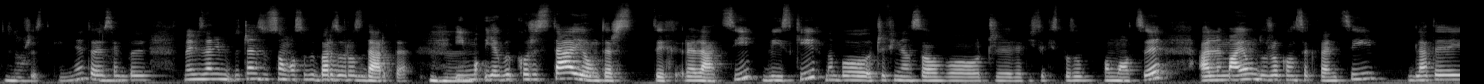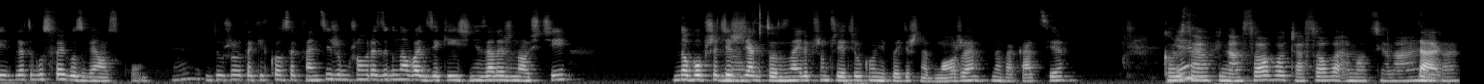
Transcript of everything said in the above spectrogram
w tym no. wszystkim, nie? To jest no. jakby, moim zdaniem często są osoby bardzo rozdarte mhm. i jakby korzystają też z tych relacji bliskich, no bo czy finansowo, czy w jakiś taki sposób pomocy, ale mają dużo konsekwencji dla, tej, dla tego swojego związku. Nie? Dużo takich konsekwencji, że muszą rezygnować z jakiejś niezależności, no bo przecież no. jak to z najlepszą przyjaciółką nie pojedziesz nad morze, na wakacje. Korzystają nie? finansowo, czasowo, emocjonalnie. Tak. tak?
